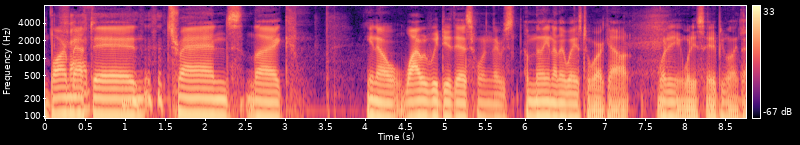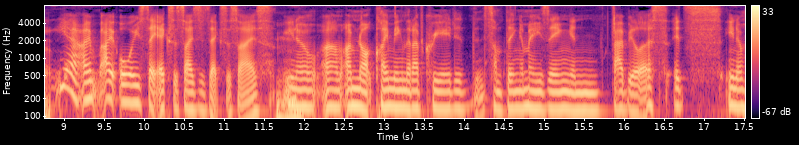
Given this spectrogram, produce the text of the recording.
barre Fad. method trend? Like, you know, why would we do this when there's a million other ways to work out? What do you what do you say to people like that? Yeah, I, I always say exercise is exercise. You know, um, I'm not claiming that I've created something amazing and fabulous. It's you know,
